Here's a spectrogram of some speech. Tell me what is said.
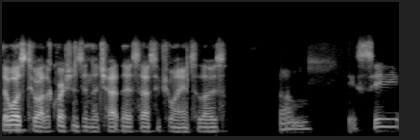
There was two other questions in the chat there, Sas, if you want to answer those. Um, let me see.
